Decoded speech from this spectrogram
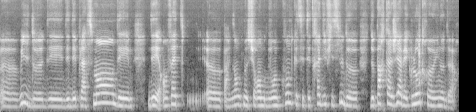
euh, oui, de, des, des, déplacements, des, des, en fait, par exemple, je me suis rendu compte que c'était très difficile de, de partager avec l'autre une odeur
